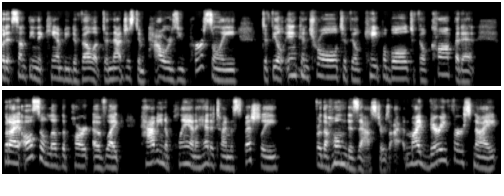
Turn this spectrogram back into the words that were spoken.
but it's something that can be developed. And that just empowers you personally to feel in control, to feel capable, to feel confident. But I also love the part of like having a plan ahead of time, especially for the home disasters. I, my very first night,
